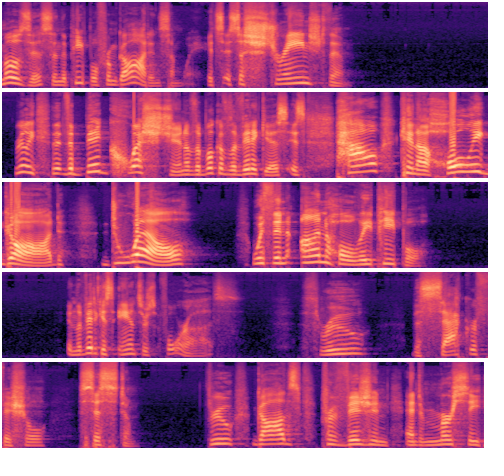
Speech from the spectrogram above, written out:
Moses and the people from God in some way. It's, it's estranged them. Really, the, the big question of the book of Leviticus is how can a holy God dwell with an unholy people? And Leviticus answers for us through the sacrificial system, through God's provision and mercy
